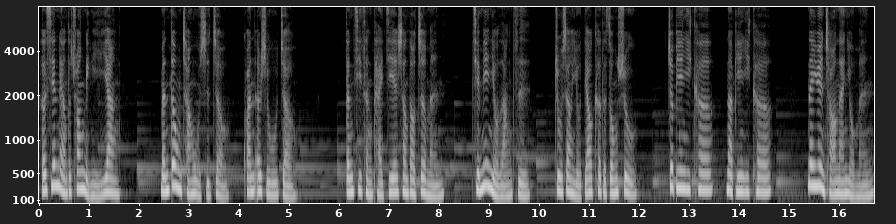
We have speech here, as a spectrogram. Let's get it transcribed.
和先梁的窗棂一样。门洞长五十肘，宽二十五肘。登七层台阶上到这门，前面有廊子，柱上有雕刻的棕树，这边一棵，那边一棵。内院朝南有门，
